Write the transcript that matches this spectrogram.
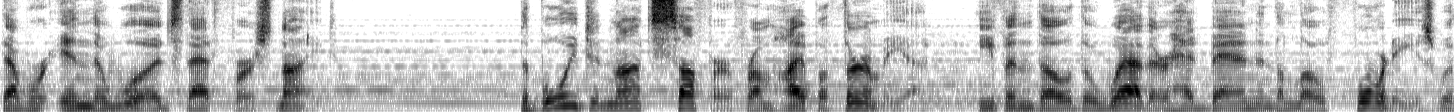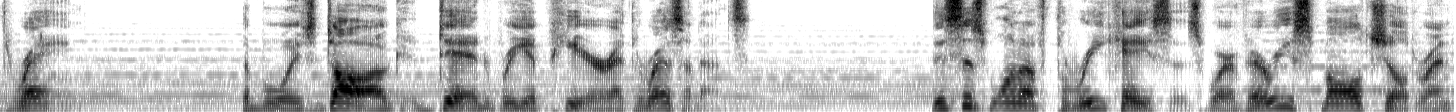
that were in the woods that first night? The boy did not suffer from hypothermia, even though the weather had been in the low 40s with rain. The boy's dog did reappear at the residence. This is one of three cases where very small children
